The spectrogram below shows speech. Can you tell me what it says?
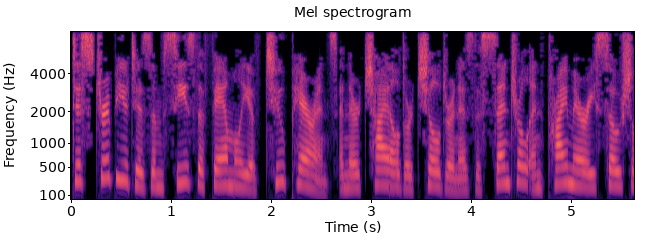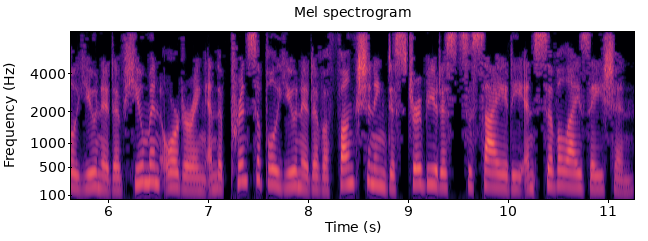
Distributism sees the family of two parents and their child or children as the central and primary social unit of human ordering and the principal unit of a functioning distributist society and civilization.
